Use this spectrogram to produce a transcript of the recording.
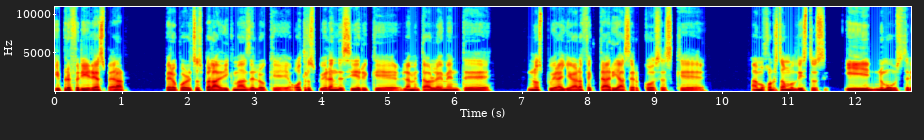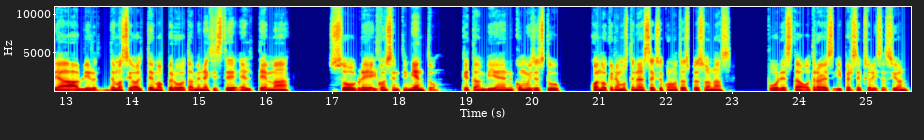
y preferiría esperar pero por estos paradigmas de lo que otros pudieran decir que lamentablemente nos pudiera llegar a afectar y a hacer cosas que a lo mejor no estamos listos. Y no me gustaría abrir demasiado el tema, pero también existe el tema sobre el consentimiento, que también, como dices tú, cuando queremos tener sexo con otras personas, por esta otra vez hipersexualización,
